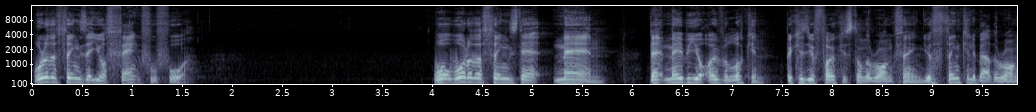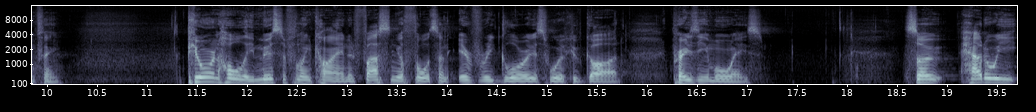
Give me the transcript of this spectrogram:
What are the things that you're thankful for? What, what are the things that, man, that maybe you're overlooking because you're focused on the wrong thing? You're thinking about the wrong thing pure and holy, merciful and kind, and fasten your thoughts on every glorious work of God, praising Him always. So, how do we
